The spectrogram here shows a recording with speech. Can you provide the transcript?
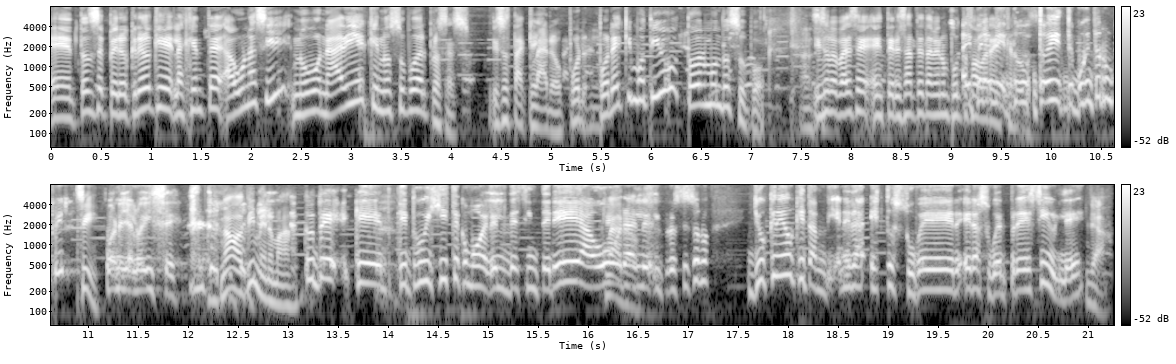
Eh, Entonces, pero creo que la gente, aún así, no hubo nadie que no supo del proceso. Eso está claro. Por, por X motivo, todo el mundo supo. Así y eso me parece interesante también un punto Ay, favorable. espérame, ¿tú- estoy- ¿te puedo interrumpir? Sí. Bueno, ya lo hice. No, dime nomás. Tú te- que, que tú dijiste como el, el desinterés ahora, Claro. el, el proceso. No, yo creo que también era esto es súper era súper predecible. Ya.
